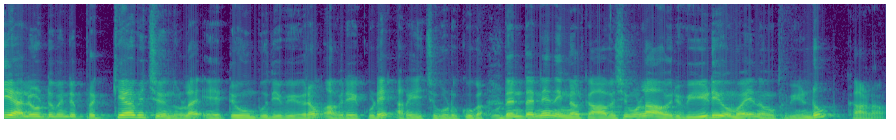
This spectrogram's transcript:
ഈ അലോട്ട്മെന്റ് പ്രഖ്യാപിച്ചു എന്നുള്ള ഏറ്റവും പുതിയ വിവരം അവരെ കൂടെ അറിയിച്ചു കൊടുക്കുക. ഉടൻ തന്നെ നിങ്ങൾക്ക് ആവശ്യമുള്ള ആ ഒരു വീഡിയോയുമായി നമുക്ക് വീണ്ടും കാണാം.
